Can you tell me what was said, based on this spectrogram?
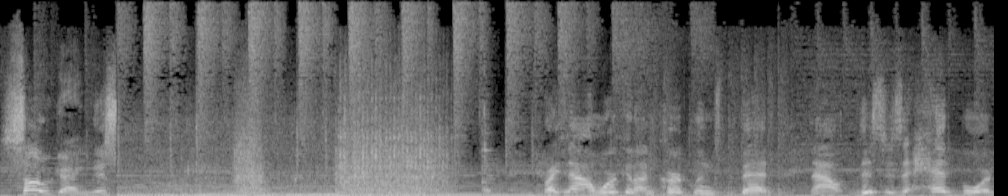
So, gang, this Right now, I'm working on Kirkland's bed. Now, this is a headboard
